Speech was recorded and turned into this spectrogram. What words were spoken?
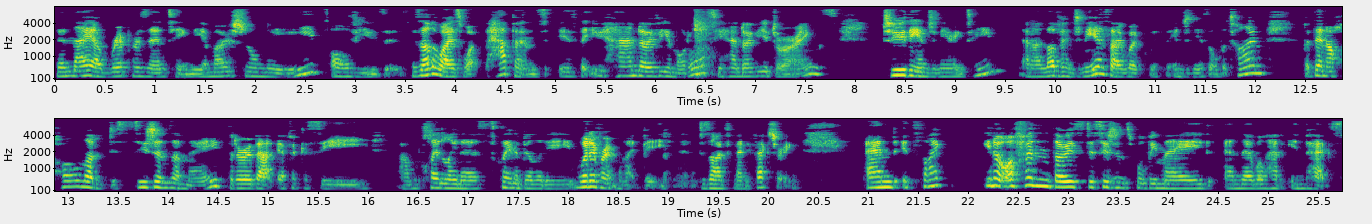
then they are representing the emotional needs of users. Because otherwise what happens is that you hand over your models, you hand over your drawings to the engineering team. And I love engineers. I work with engineers all the time. But then a whole lot of decisions are made that are about efficacy, um, cleanliness, cleanability, whatever it might be, designed for manufacturing. And it's like, you know, often those decisions will be made and they will have impacts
